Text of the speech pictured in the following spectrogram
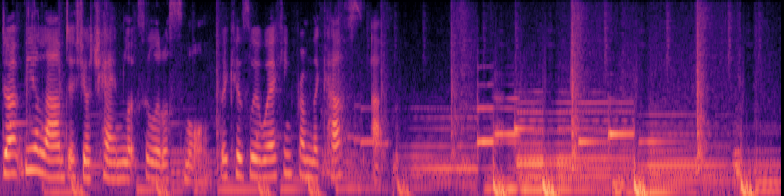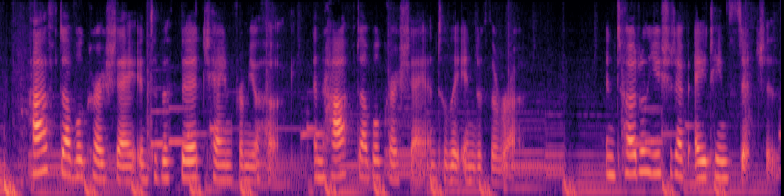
Don't be alarmed if your chain looks a little small, because we're working from the cuffs up. Half double crochet into the third chain from your hook, and half double crochet until the end of the row. In total you should have 18 stitches.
